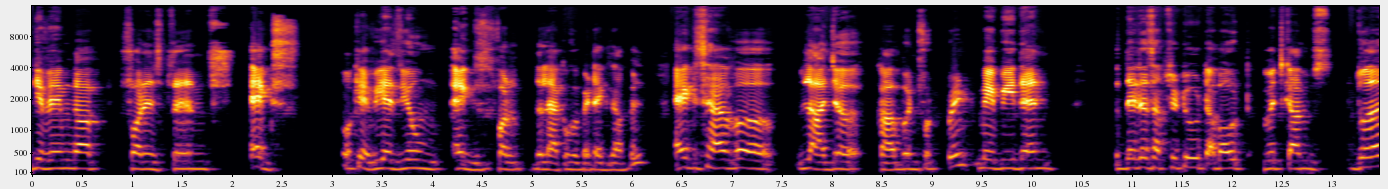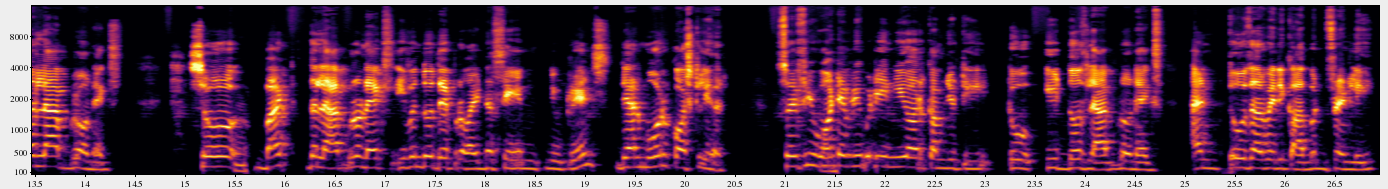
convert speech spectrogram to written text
giving up, for instance, eggs. Okay, we assume eggs for the lack of a better example. Eggs have a larger carbon footprint. Maybe then there is a substitute about which comes those are lab grown eggs. So, Hmm. but the lab grown eggs, even though they provide the same nutrients, they are more costlier. So, if you want everybody in your community to eat those lab grown eggs, and those are very carbon friendly,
